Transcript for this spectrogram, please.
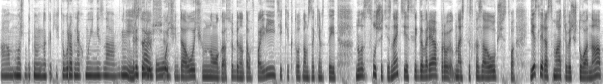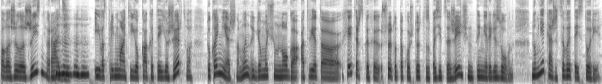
А может быть, ну, на каких-то уровнях мы и не знаем. Не, историй очень, да, очень много. Особенно там в политике, кто там за кем стоит. Но слушайте, знаете, если говоря про, Настя, ты сказала общество, если рассматривать, что она положила жизнь ради угу, угу. и воспринимать ее как это ее жертва, то, конечно, мы найдем очень много ответа хейтерских, э, что это такое, что это за позиция женщины, ты не реализована. Но мне кажется, в этой истории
